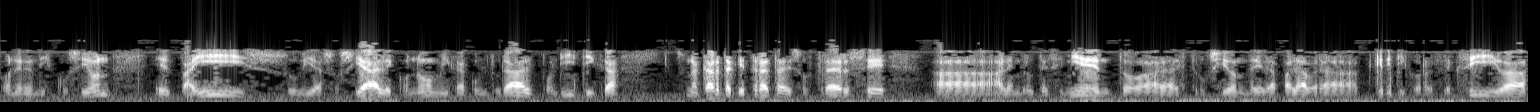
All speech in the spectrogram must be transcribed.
poner en discusión el país, su vida social, económica, cultural, política. Es una carta que trata de sustraerse al embrutecimiento, a la destrucción de la palabra crítico-reflexiva,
